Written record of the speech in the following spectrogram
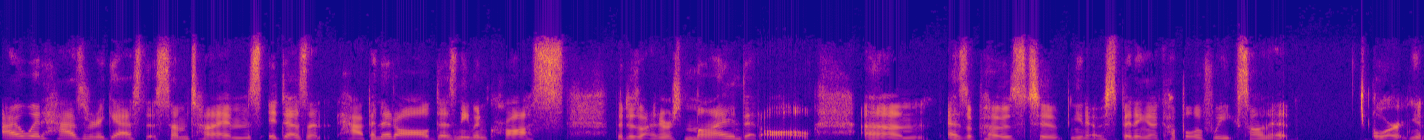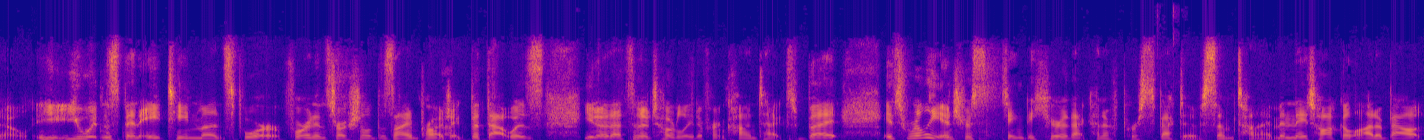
I would hazard a guess that sometimes it doesn't happen at all, doesn't even cross the designer's mind at all, um, as opposed to, you know, spending a couple of weeks on it or you know you, you wouldn't spend 18 months for for an instructional design project but that was you know that's in a totally different context. But it's really interesting to hear that kind of perspective sometime and they talk a lot about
